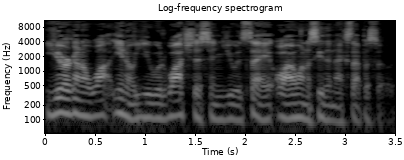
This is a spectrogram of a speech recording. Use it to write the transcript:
you're gonna watch. You know, you would watch this and you would say, "Oh, I want to see the next episode."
